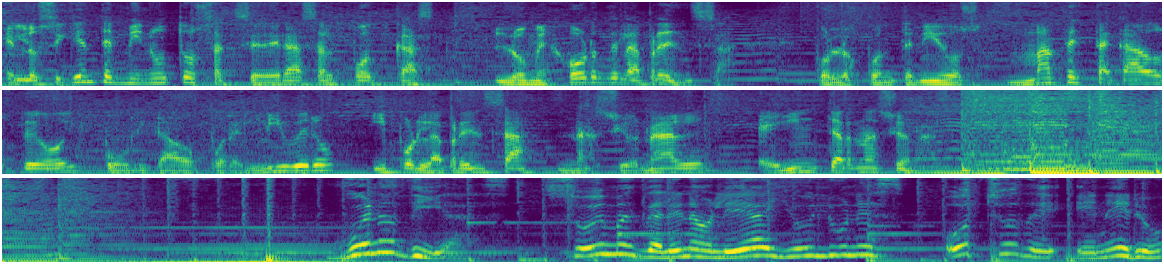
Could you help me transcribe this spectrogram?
En los siguientes minutos accederás al podcast Lo mejor de la prensa, con los contenidos más destacados de hoy publicados por el Libro y por la prensa nacional e internacional. Buenos días, soy Magdalena Olea y hoy lunes 8 de enero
